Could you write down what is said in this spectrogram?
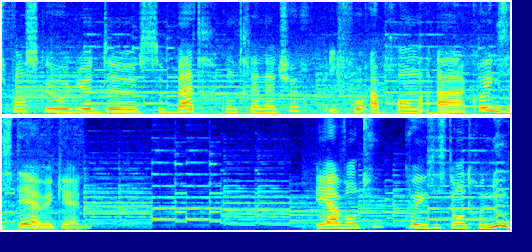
Je pense qu'au lieu de se battre contre la nature, il faut apprendre à coexister avec elle. Et avant tout, coexister entre nous.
